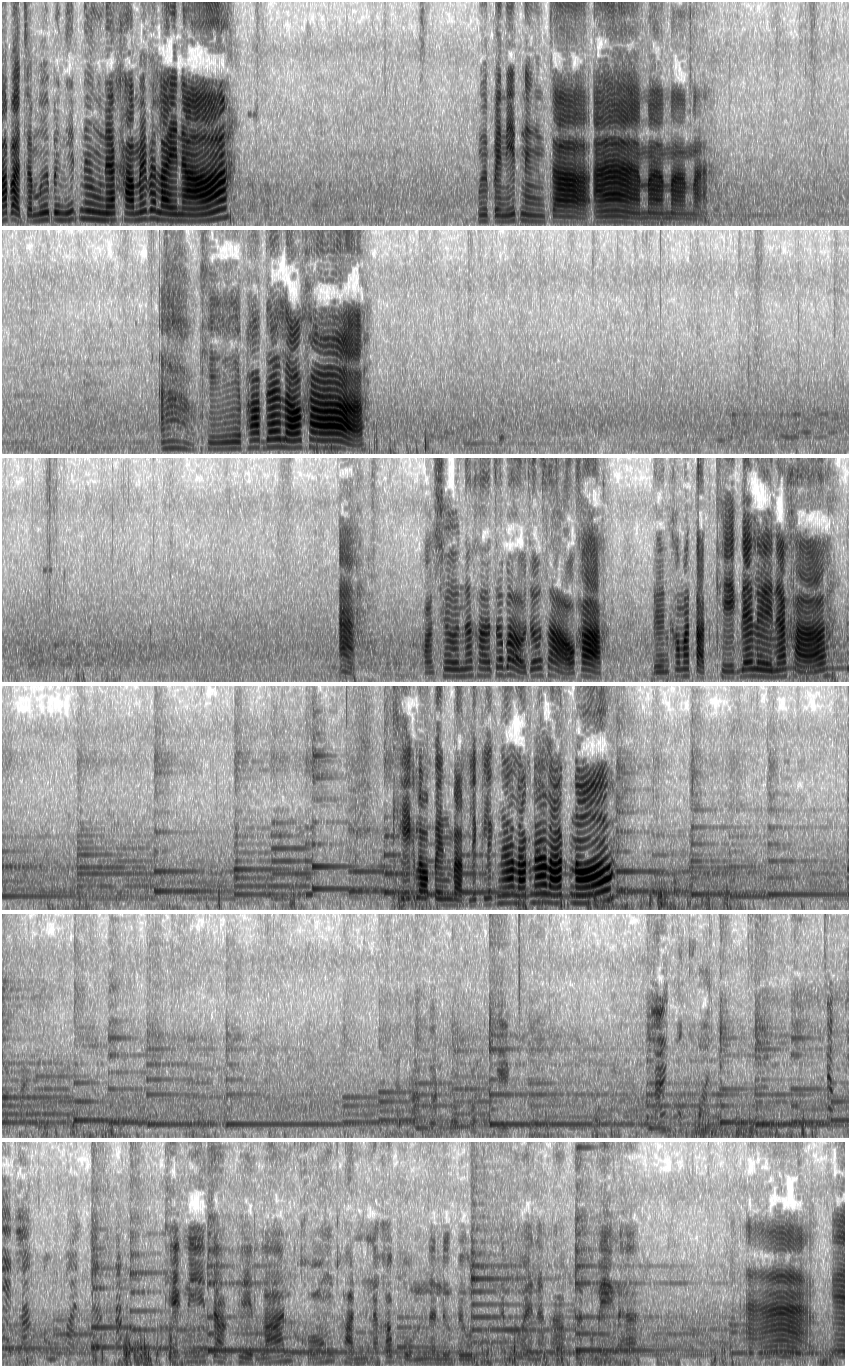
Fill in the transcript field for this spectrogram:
าพอาจจะมืดไปนิดนึงนะคะ ไม่เป็นไรนะ มือไปนิดนึงจ้าอ่ามามามาอ่าโอเค ภาพได้แล้วค่ะอะขอเชิญนะคะ เจ้าบ่าวเจ้าสาวค่ะ เดินเข้ามาตัดเค้กได้เลยนะคะ เค้กเราเป็นแบบเล็ก ๆ น่ารักน่ารักเนาะถามก่อนบอกก่อนเค้กร้านของขวัญจากเพจร้านของขวัญนะคะเค้กนี้จากเพจร้านของขวัญนะครับผมอย่าลืมไปอุดหนุนกันด้วยนะครับเพื่อนผมเองนะฮะอ่าโอเค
